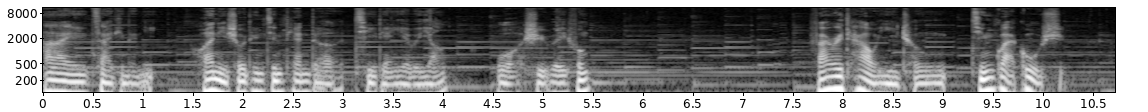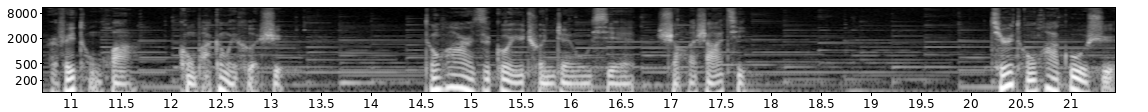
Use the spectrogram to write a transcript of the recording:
嗨，在听的你，欢迎你收听今天的《起点夜未央》，我是微风。Fairy tale 译成“精怪故事”而非“童话”，恐怕更为合适。“童话”二字过于纯真无邪，少了杀气。其实童话故事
